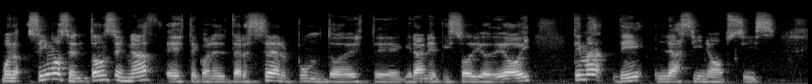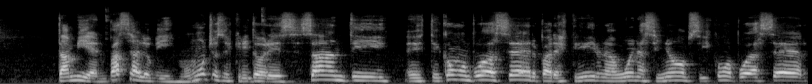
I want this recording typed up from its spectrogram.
Bueno, seguimos entonces, Naz, este, con el tercer punto de este gran episodio de hoy, tema de la sinopsis. También pasa lo mismo, muchos escritores, Santi, este, ¿cómo puedo hacer para escribir una buena sinopsis? ¿Cómo puedo hacer?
